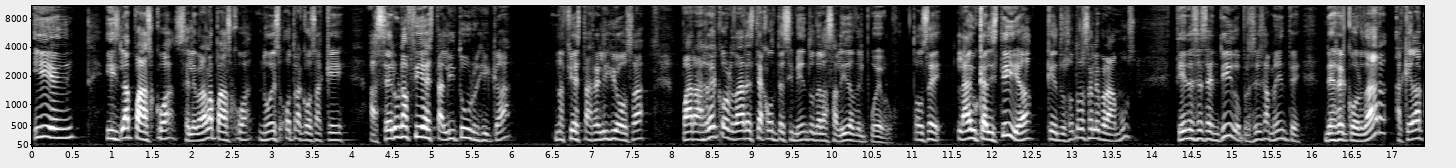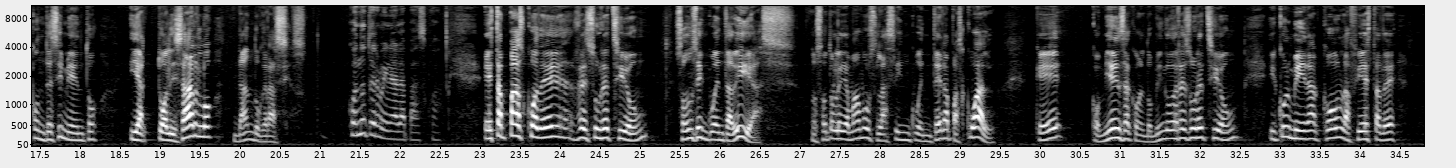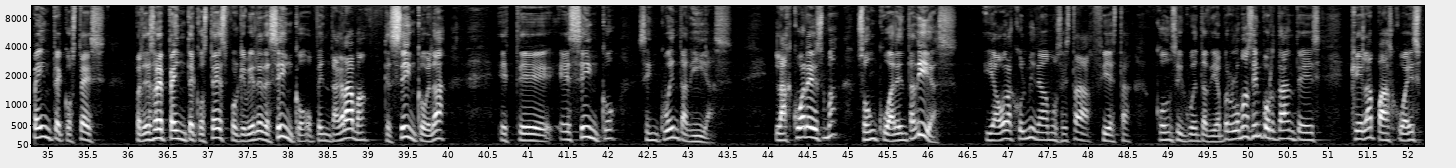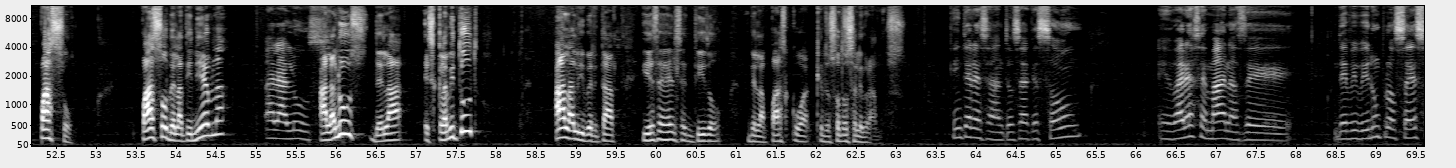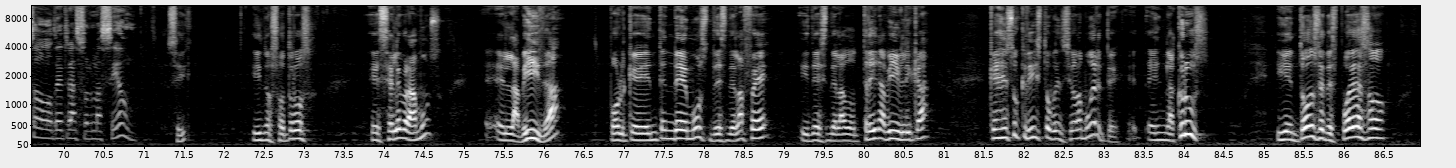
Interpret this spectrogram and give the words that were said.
Y en y la Pascua, celebrar la Pascua, no es otra cosa que hacer una fiesta litúrgica, una fiesta religiosa, para recordar este acontecimiento de la salida del pueblo. Entonces, la Eucaristía que nosotros celebramos tiene ese sentido precisamente de recordar aquel acontecimiento y actualizarlo dando gracias. ¿Cuándo termina la Pascua? Esta Pascua de Resurrección son 50 días. Nosotros le llamamos la cincuentena pascual, que comienza con el Domingo de Resurrección y culmina con la fiesta de Pentecostés. Pero eso es Pentecostés porque viene de 5 o pentagrama, que es 5, ¿verdad? Este, es 5, 50 días. Las cuaresmas son 40 días y ahora culminamos esta fiesta con 50 días. Pero lo más importante es que la Pascua es paso, paso de la tiniebla A la luz. a la luz, de la esclavitud a la libertad. Y ese es el sentido de la Pascua que nosotros celebramos. Qué interesante, o sea que son eh, varias semanas de, de vivir un proceso de transformación. ¿sí? Y nosotros eh, celebramos eh, la vida porque entendemos desde la fe y desde la doctrina bíblica que Jesucristo venció la muerte en la cruz. Y entonces después de, eso,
